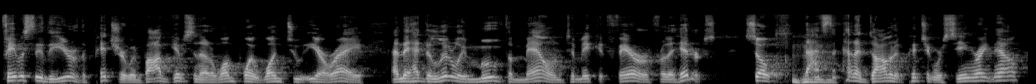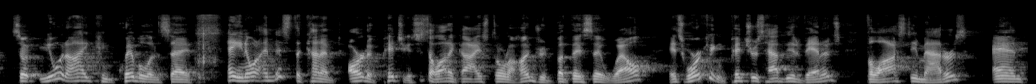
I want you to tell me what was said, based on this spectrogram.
famously the year of the pitcher when Bob Gibson had a 1.12 ERA and they had to literally move the mound to make it fairer for the hitters. So that's mm-hmm. the kind of dominant pitching we're seeing right now. So you and I can quibble and say, hey, you know what? I miss the kind of art of pitching. It's just a lot of guys throwing 100, but they say, well, it's working. Pitchers have the advantage, velocity matters. And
